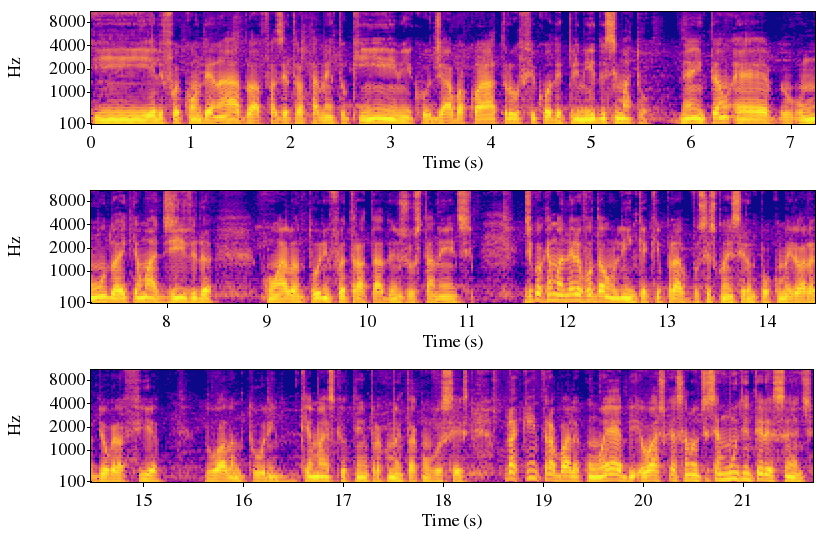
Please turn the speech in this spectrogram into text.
e ele foi condenado a fazer tratamento químico, diabo a quatro, ficou deprimido e se matou. Né? Então, é, o mundo aí tem uma dívida com Alan Turing, foi tratado injustamente. De qualquer maneira, eu vou dar um link aqui para vocês conhecerem um pouco melhor a biografia do Alan Turing. O que mais que eu tenho para comentar com vocês? Para quem trabalha com web, eu acho que essa notícia é muito interessante.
